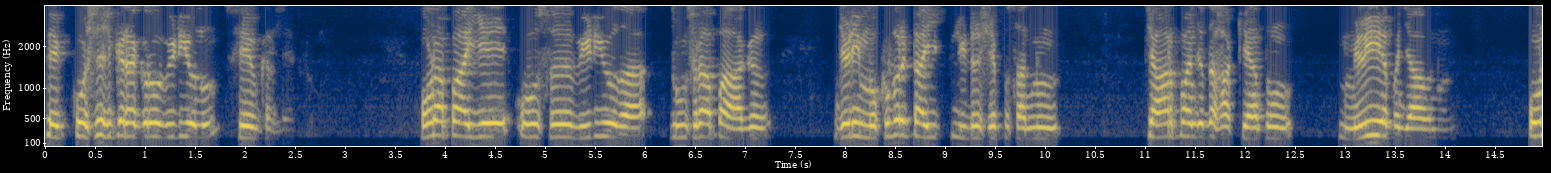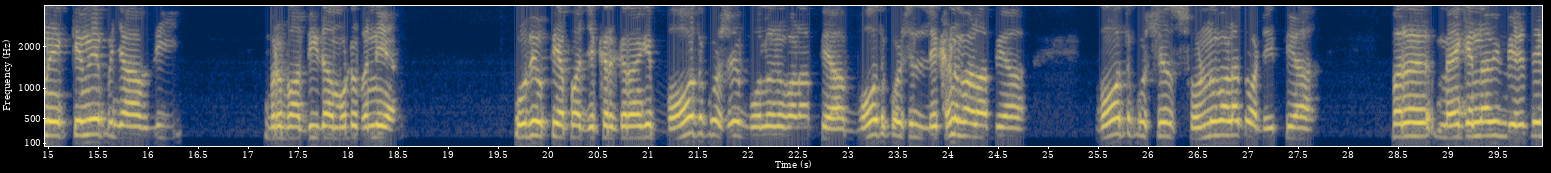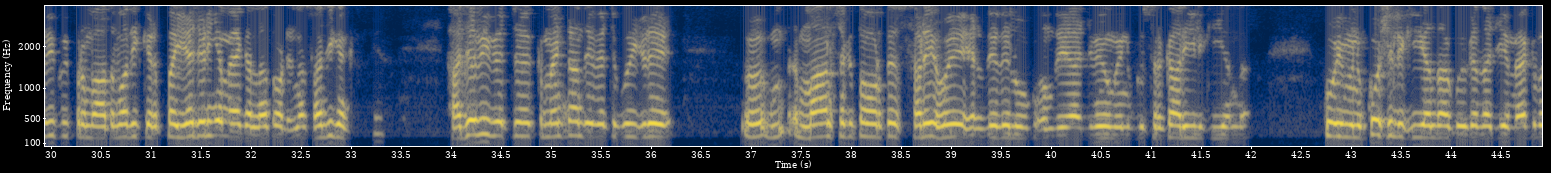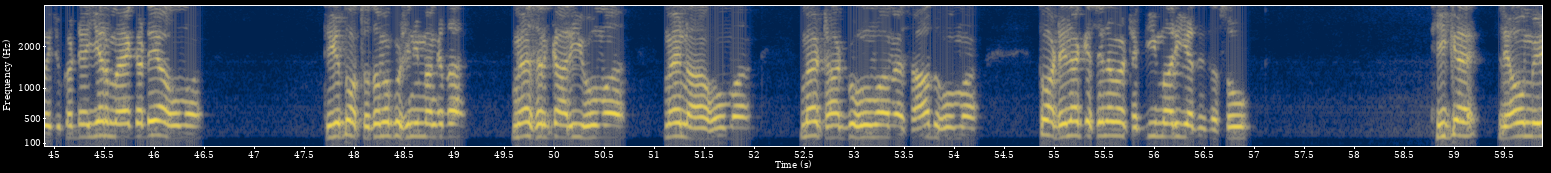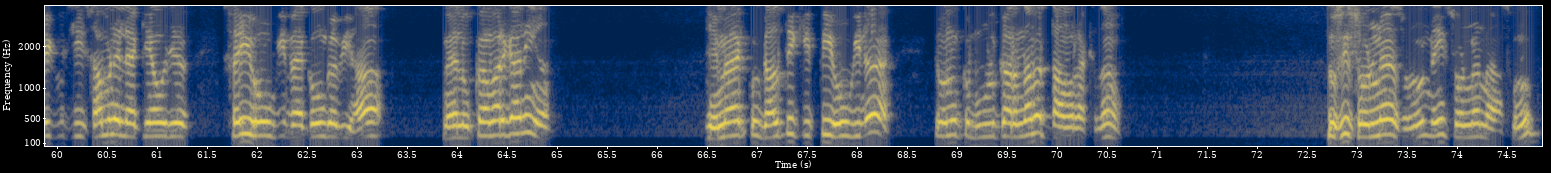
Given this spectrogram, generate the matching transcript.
ਤੇ ਕੋਸ਼ਿਸ਼ ਕਰਿਆ ਕਰੋ ਵੀਡੀਓ ਨੂੰ ਸੇਵ ਕਰ ਲਿਆ ਕਰੋ। ਹੁਣ ਆਪਾਂ ਆਈਏ ਉਸ ਵੀਡੀਓ ਦਾ ਦੂਸਰਾ ਭਾਗ। ਜਿਹੜੀ ਮੁਖਬਰ ਟਾਈਪ ਲੀਡਰਸ਼ਿਪ ਸਾਨੂੰ 4-5 ਦਹਾਕਿਆਂ ਤੋਂ ਮਿਲੀ ਹੈ ਪੰਜਾਬ ਨੂੰ, ਉਹਨੇ ਕਿਵੇਂ ਪੰਜਾਬ ਦੀ ਬਰਬਾਦੀ ਦਾ ਮੁੱਢ ਬੰਨਿਆ, ਉਹਦੇ ਉੱਤੇ ਆਪਾਂ ਜ਼ਿਕਰ ਕਰਾਂਗੇ। ਬਹੁਤ ਕੁਝ ਬੋਲਣ ਵਾਲਾ ਪਿਆ, ਬਹੁਤ ਕੁਝ ਲਿਖਣ ਵਾਲਾ ਪਿਆ, ਬਹੁਤ ਕੁਝ ਸੁਣਨ ਵਾਲਾ ਤੁਹਾਡੇ ਪਿਆ। ਪਰ ਮੈਂ ਕਹਿੰਦਾ ਵੀ ਮੇਰੇ ਤੇ ਵੀ ਕੋਈ ਪ੍ਰਮਾਤਮਾ ਦੀ ਕਿਰਪਾ ਹੀ ਹੈ, ਜਿਹੜੀਆਂ ਮੈਂ ਗੱਲਾਂ ਤੁਹਾਡੇ ਨਾਲ ਸਾਂਝੀਆਂ ਕਰ ਰਿਹਾ। ਹਜੇ ਵੀ ਵਿੱਚ ਕਮੈਂਟਾਂ ਦੇ ਵਿੱਚ ਕੋਈ ਜਿਹੜੇ ਮਾਨਸਿਕ ਤੌਰ ਤੇ ਸੜੇ ਹੋਏ ਹਿਰਦੇ ਦੇ ਲੋਕ ਹੁੰਦੇ ਆ, ਜਿਵੇਂ ਉਹ ਮੈਨੂੰ ਕੋਈ ਸਰਕਾਰੀ ਲਿਖੀ ਜਾਂਦਾ, ਕੋਈ ਮੈਨੂੰ ਕੁਝ ਲਿਖੀ ਜਾਂਦਾ, ਕੋਈ ਕਹਿੰਦਾ ਜੀ ਇਹ ਮਹਿਕਮੇ ਚੋਂ ਕੱਢਿਆ, ਯਾਰ ਮੈਂ ਕੱਢਿਆ ਹੋਵਾਂ। ਠੀਕ ਹੈ ਤੁਹਾਥੋਂ ਤਾਂ ਮੈਂ ਕੁਝ ਨਹੀਂ ਮੰਗਦਾ। ਮੈਂ ਸਰਕਾਰੀ ਹੋਵਾਂ, ਮੈਂ ਨਾ ਹੋਵਾਂ, ਮੈਂ ਠੱਗ ਹੋਵਾਂ, ਮੈਂ ਸਾਧ ਹੋਵਾਂ। ਤੁਹਾਡੇ ਨਾਲ ਕਿਸੇ ਨਾਲ ਮੈਂ ਠੱਗੀ ਮਾਰੀ ਆ ਤੇ ਦੱਸੋ। ਠੀਕ ਹੈ, ਲਿਆਓ ਮੇਰੀ ਕੋਈ ਚੀਜ਼ ਸਾਹਮਣੇ ਲੈ ਕੇ ਆਓ, ਜੇ ਸਹੀ ਹੋਊਗੀ ਮੈਂ ਕਹੂੰਗਾ ਵੀ ਹਾਂ, ਮੈਂ ਲੋਕਾਂ ਵਰਗਾ ਨਹੀਂ ਹਾਂ। ਜੇ ਮੈਂ ਕੋਈ ਗਲਤੀ ਕੀਤੀ ਹੋਊਗੀ ਨਾ, ਤੇ ਉਹਨੂੰ ਕਬੂਲ ਕਰਨ ਦਾ ਮੈਂ ਦਮ ਰੱਖਦਾ। ਤੁਸੀਂ ਸੁਣਨਾ ਸੁਣੋ, ਨਹੀਂ ਸੁਣਨਾ, ਨਾ ਸੁਣੋ।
